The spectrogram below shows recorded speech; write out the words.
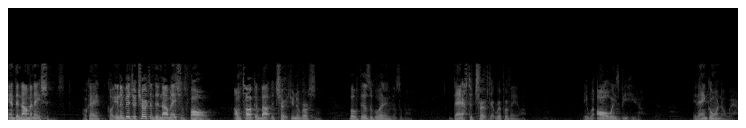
and denominations. Okay? Because individual churches and denominations fall. I'm talking about the church universal, both visible and invisible. That's the church that will prevail. It will always be here. It ain't going nowhere.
